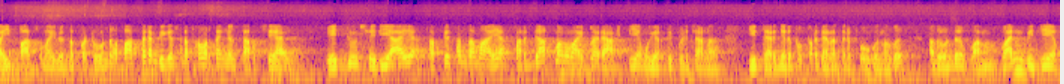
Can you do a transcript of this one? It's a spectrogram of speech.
ബൈപ്പാസുമായി ബന്ധപ്പെട്ടുകൊണ്ട് അപ്പൊ അത്തരം വികസന പ്രവർത്തനങ്ങൾ ചർച്ചയായി. ഏറ്റവും ശരിയായ സത്യസന്ധമായ സർഗാത്മകമായിട്ടുള്ള രാഷ്ട്രീയം ഉയർത്തിപ്പിടിച്ചാണ് ഈ തെരഞ്ഞെടുപ്പ് പ്രചരണത്തിന് പോകുന്നത്. അതുകൊണ്ട് വൻ വിജയം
